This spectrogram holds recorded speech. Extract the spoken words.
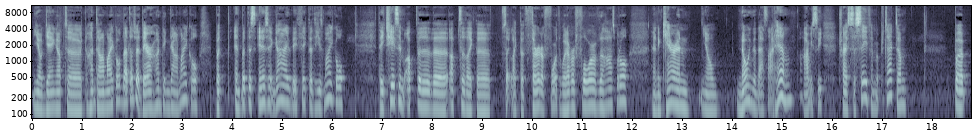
you know, gang up to hunt down Michael. That, that's what they're hunting down Michael. But and but this innocent guy, they think that he's Michael. They chase him up the, the up to like the like the third or fourth whatever floor of the hospital, and then Karen, you know, knowing that that's not him, obviously tries to save him and protect him, but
